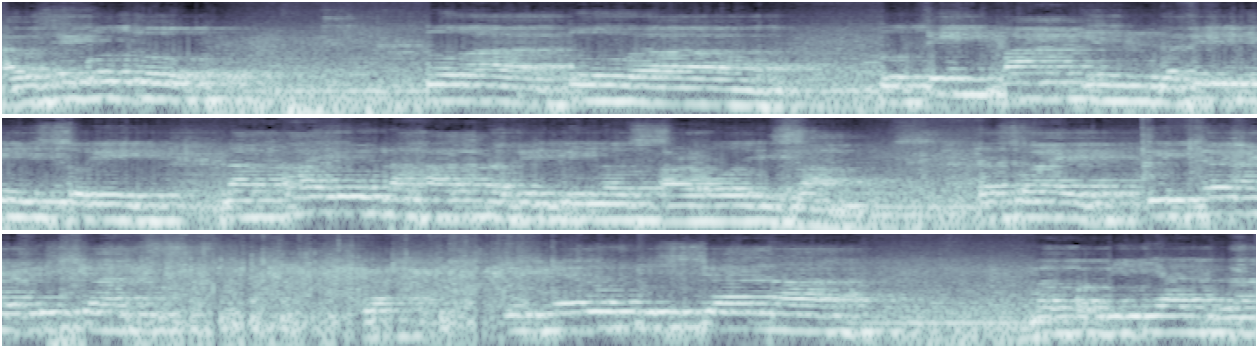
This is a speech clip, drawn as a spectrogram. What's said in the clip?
I was able to to uh, to uh, to think back in the Philippine history na tayong lahat na Filipinos are all Islam. That's why if there are Christians, if meron Christian na magpabinyag na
